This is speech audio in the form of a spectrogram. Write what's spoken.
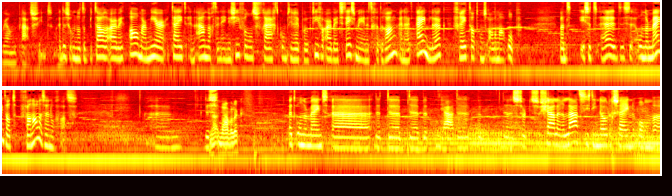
realm plaatsvindt. Dus omdat het betaalde arbeid al maar meer tijd en aandacht en energie van ons vraagt, komt die reproductieve arbeid steeds meer in het gedrang en uiteindelijk vreet dat ons allemaal op. Want is het, hè, het is, ondermijnt dat van alles en nog wat. Dus namelijk? Het ondermijnt uh, de, de, de, de, ja, de, de, soort sociale relaties die nodig zijn om. Uh,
